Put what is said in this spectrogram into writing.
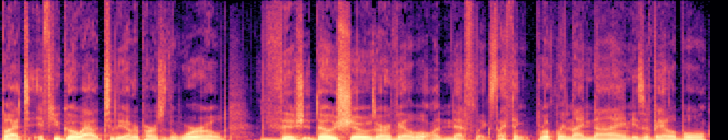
But if you go out to the other parts of the world, the, those shows are available on Netflix. I think Brooklyn Nine Nine is available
